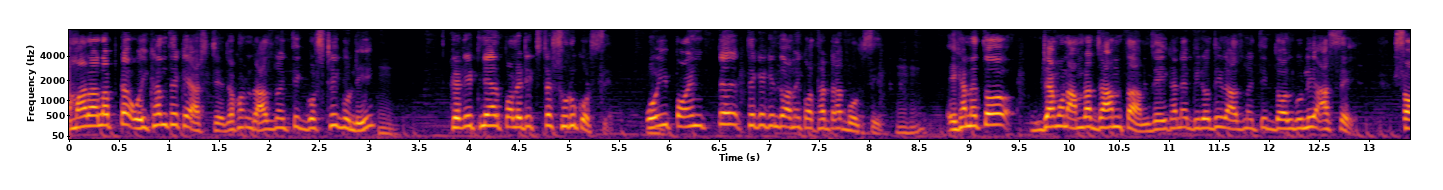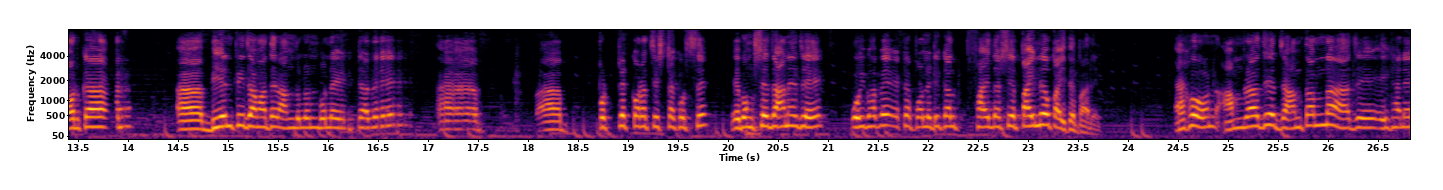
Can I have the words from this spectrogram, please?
আমার আলাপটা ওইখান থেকে আসছে যখন রাজনৈতিক গোষ্ঠীগুলি ক্রেডিট নেওয়ার পলিটিক্সটা শুরু করছে। ওই পয়েন্ট থেকে কিন্তু আমি কথাটা বলছি। এখানে তো যেমন আমরা জানতাম যে এখানে বিরোধী রাজনৈতিক দলগুলি আছে। সরকার বিএনপি জামাতের আন্দোলন বলে এটারে প্রোটেক্ট করার চেষ্টা করছে এবং সে জানে যে ওইভাবে একটা পলিটিক্যাল ফায়দা সে পাইলেও পাইতে পারে। এখন আমরা যে জানতাম না যে এখানে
